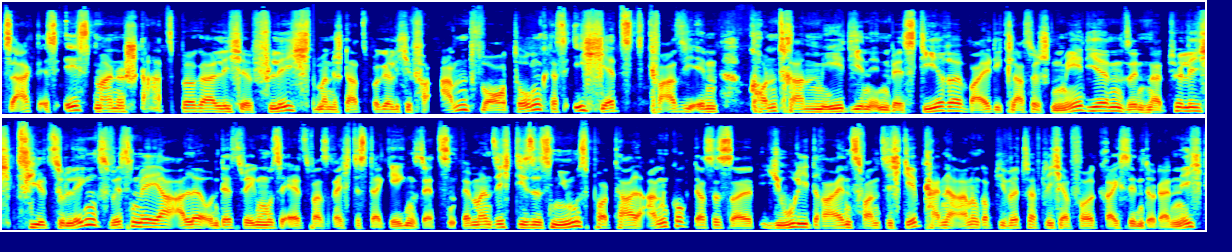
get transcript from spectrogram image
sagt, es ist meine staatsbürgerliche Pflicht, meine staatsbürgerliche Verantwortung, dass ich jetzt quasi in Kontramedien investiere, weil die klassischen Medien sind natürlich viel zu links, wissen wir ja alle, und deswegen muss er jetzt was Rechtes dagegen setzen. Wenn man sich dieses Newsportal anguckt, das es seit Juli 23 gibt, keine Ahnung, ob die wirtschaftlich erfolgreich sind oder nicht,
